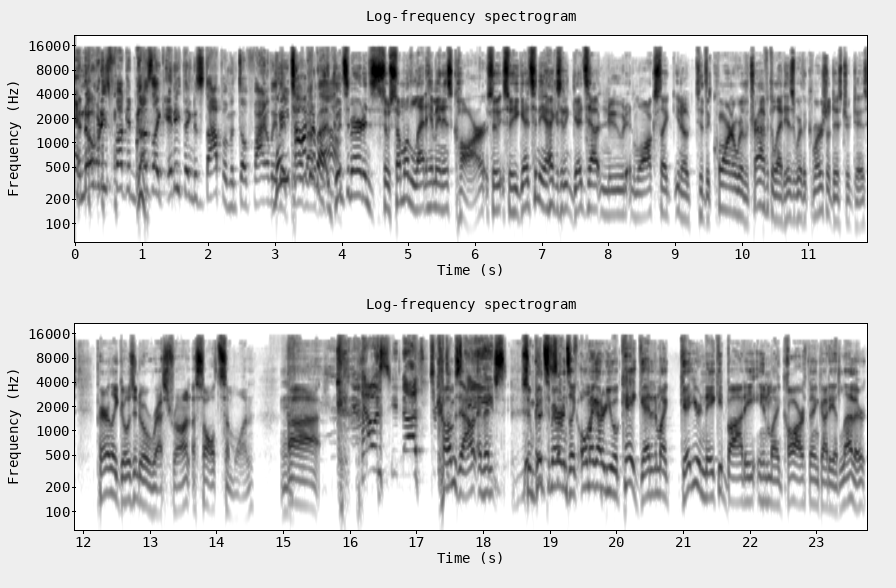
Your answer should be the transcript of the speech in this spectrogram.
and nobody's fucking does like anything to stop him until finally. What are you talking out of the about? Good Samaritans. So someone let him in his car. So so he gets in the accident, gets out nude, and walks like you know to the corner where the traffic light is, where the commercial district is. Apparently, goes into a restaurant, assaults someone. Uh, How is he not? comes out and then s- some good It's Samaritans so like, "Oh my god, are you okay? Get in my get your naked body in my car. Thank God he had leather,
